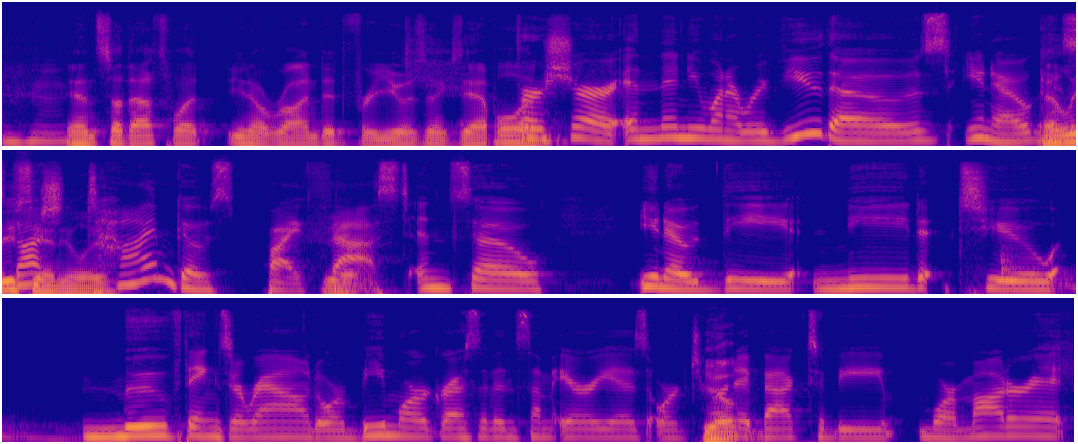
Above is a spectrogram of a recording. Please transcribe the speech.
Mhm. And so that's what, you know, Ron did for you as an example. For And- sure. And then you want to review those, you know, because gosh, annually. time goes by fast. And so, you know, the need to move things around or be more aggressive in some areas or turn Yep. it back to be more moderate,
